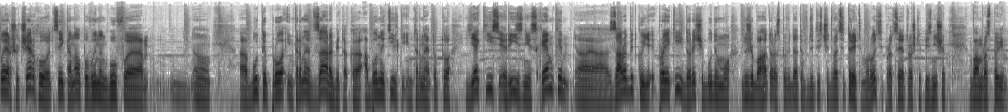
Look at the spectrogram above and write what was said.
першу чергу, цей канал повинен був. Е, е, Е, бути про інтернет-заробіток е, або не тільки інтернет, тобто якісь різні схемки заробітку, про які, до речі, будемо дуже багато розповідати в 2023 році. Про це я трошки пізніше вам розповім.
